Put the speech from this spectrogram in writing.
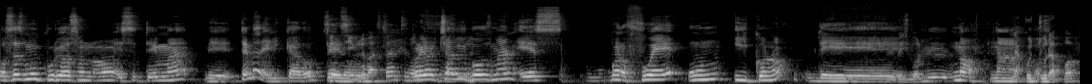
o sea, es muy curioso, ¿no? Ese tema, eh, tema delicado, pero... Sensible, bastante. Por ejemplo, bastante Chadwick. Boseman es, bueno, fue un ícono de... ¿Del béisbol? No, no. La cultura pop.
